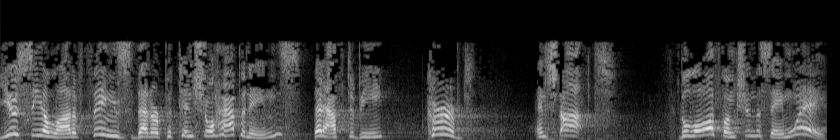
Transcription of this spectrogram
you see a lot of things that are potential happenings that have to be curbed and stopped. The law functioned the same way.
